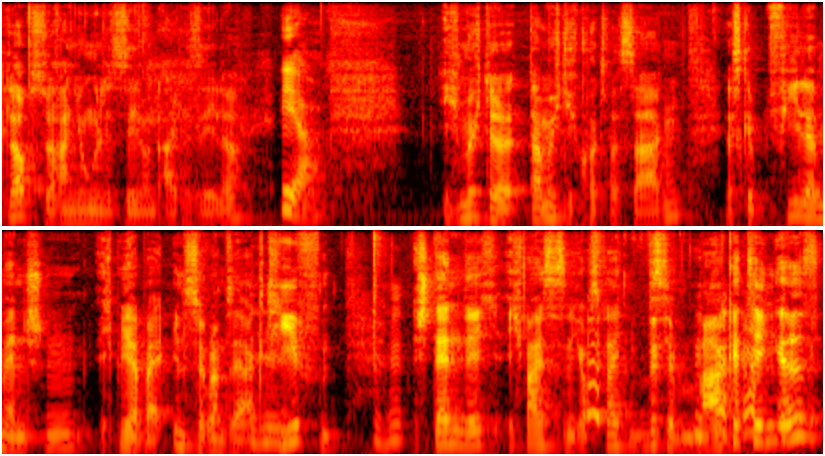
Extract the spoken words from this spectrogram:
Glaubst du daran, junge Seele und alte Seele? Ja. Ich möchte, da möchte ich kurz was sagen. Es gibt viele Menschen, ich bin ja bei Instagram sehr aktiv, ständig, ich weiß es nicht, ob es vielleicht ein bisschen Marketing ist,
